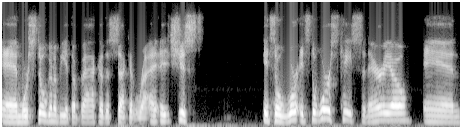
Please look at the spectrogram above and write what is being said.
and we're still going to be at the back of the second round. It's just it's a wor- it's the worst case scenario, and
